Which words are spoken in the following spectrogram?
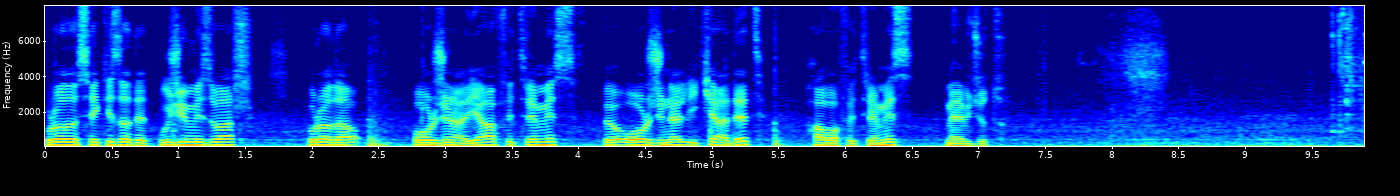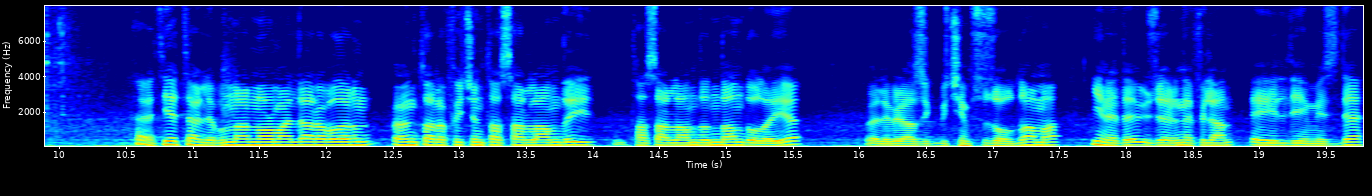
Burada 8 adet bujimiz var. Burada orijinal yağ filtremiz ve orijinal 2 adet hava filtremiz mevcut. Evet yeterli. Bunlar normalde arabaların ön tarafı için tasarlandığı tasarlandığından dolayı böyle birazcık biçimsiz oldu ama yine de üzerine filan eğildiğimizde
